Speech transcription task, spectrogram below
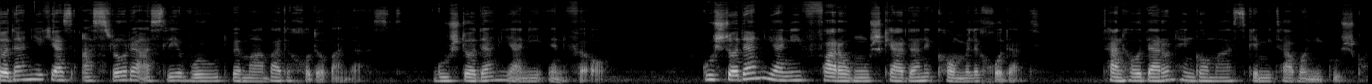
دادن یکی از اسرار اصلی ورود به معبد خداوند است. گوش دادن یعنی انفعال. گوش دادن یعنی فراموش کردن کامل خودت. تنها در آن هنگام است که می توانی گوش کنی.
